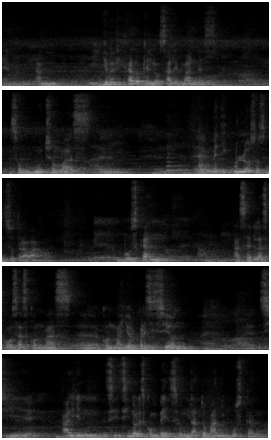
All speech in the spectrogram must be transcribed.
em, yo me he fijado que los alemanes son mucho más eh, meticulosos en su trabajo. Buscan hacer las cosas con, más, eh, con mayor precisión si alguien, si, no les convence un dato, van y buscan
